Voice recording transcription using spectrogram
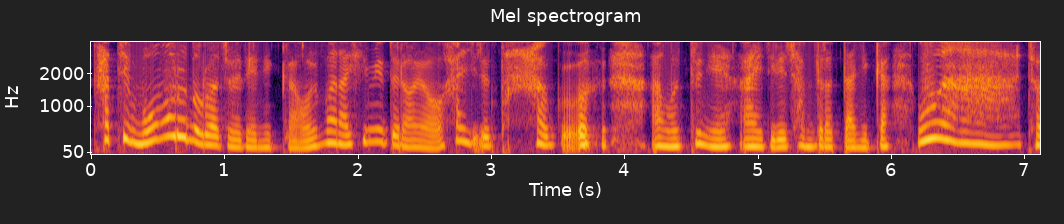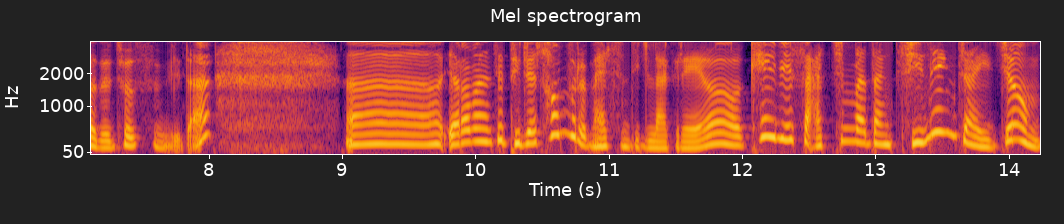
같이 몸으로 놀아줘야 되니까 얼마나 힘이 들어요. 할 일은 다 하고. 아무튼 예, 아이들이 잠들었다니까. 우와, 저도 좋습니다. 아, 여러분한테 드릴 선물을 말씀드리려 그래요. KBS 아침마당 진행자이죠.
